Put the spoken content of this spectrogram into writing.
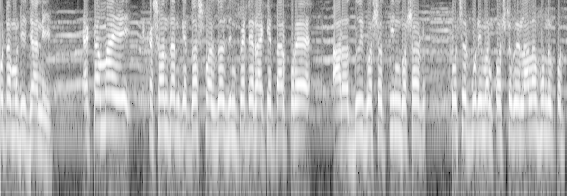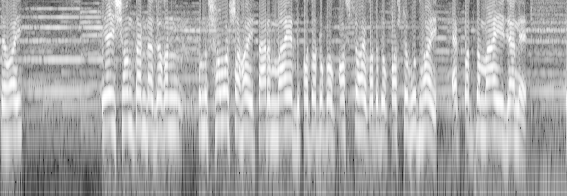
মোটামুটি জানি। একটা মা একটা সন্তানকে দশ মাস, দশ দিন পেটে রাখে, তারপরে আরও দুই বছর, তিন বছর প্রচুর পরিমাণ কষ্ট করে লালন পালন করতে হয়। এই সন্তানটা যখন কোনো সমস্যা হয়, তার মায়ের কতটুকু কষ্ট হয়, কতটুকু কষ্টবোধ হয়, একমাত্র মাই জানে। তো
